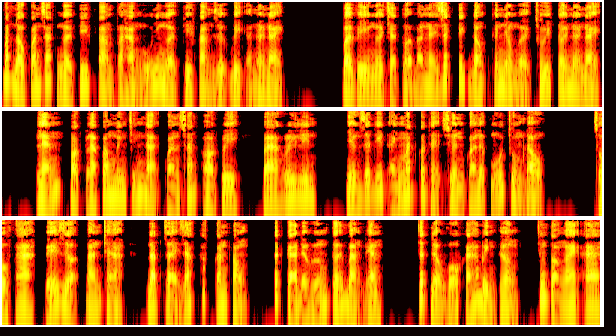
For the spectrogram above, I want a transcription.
bắt đầu quan sát người phi phạm và hàng ngũ những người phi phạm dự bị ở nơi này. Bởi vì người trẻ tuổi ban nãy rất kích động khiến nhiều người chú ý tới nơi này, lén hoặc là quang minh chính đại quan sát Audrey và grilin nhưng rất ít ánh mắt có thể xuyên qua lớp mũ trùm đầu. Sofa, ghế dựa, bàn trà, đặt giải rác khắp căn phòng, tất cả đều hướng tới bảng đen. Chất liệu gỗ khá bình thường, chứng tỏ ngài A,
